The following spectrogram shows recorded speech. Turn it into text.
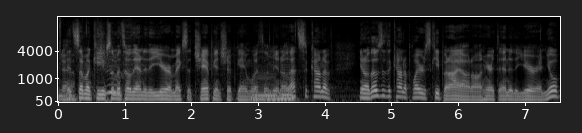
Yeah. and someone keeps him until the end of the year and makes a championship game with him. You know, Mhm. that's the kind of, you know, those are the kind of players to keep an eye out on here at the end of the year, and you'll.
